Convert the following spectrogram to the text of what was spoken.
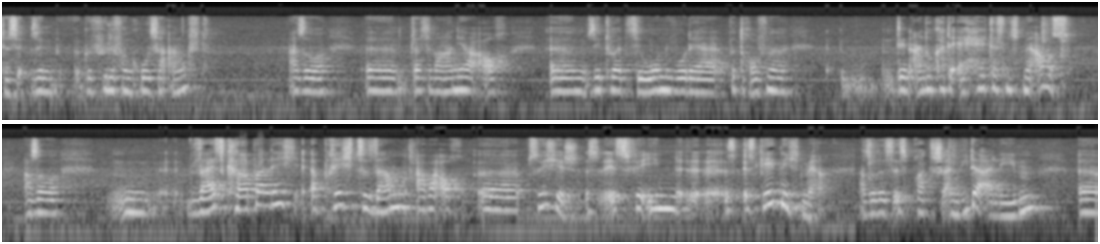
Das sind Gefühle von großer Angst. Also äh, das waren ja auch äh, Situationen, wo der Betroffene äh, den Eindruck hatte, er hält das nicht mehr aus. Also äh, sei es körperlich, er bricht zusammen, aber auch äh, psychisch. Es ist für ihn, äh, es, es geht nicht mehr. Also das ist praktisch ein Wiedererleben äh,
